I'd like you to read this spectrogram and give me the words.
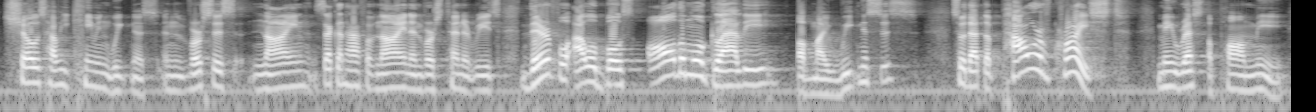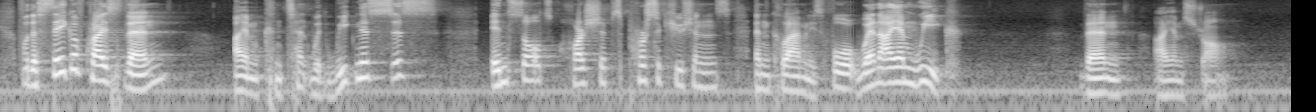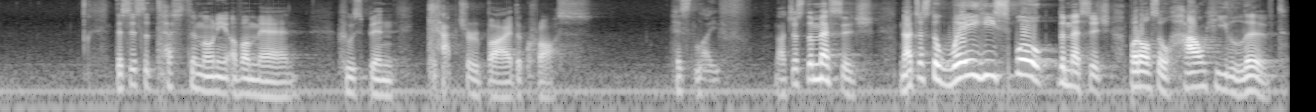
shows how he came in weakness. In verses 9, second half of 9 and verse 10, it reads, Therefore I will boast all the more gladly of my weaknesses, so that the power of Christ may rest upon me. For the sake of Christ, then, I am content with weaknesses, insults, hardships, persecutions, and calamities. For when I am weak, then I am strong. This is the testimony of a man who's been captured by the cross. His life, not just the message, not just the way he spoke the message, but also how he lived,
